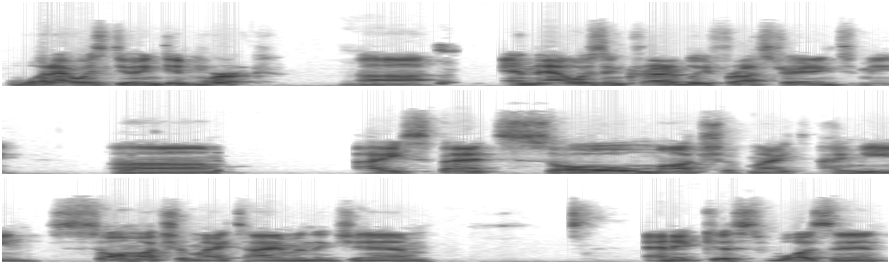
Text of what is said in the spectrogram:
what I was doing didn't work. Mhm. Uh, and that was incredibly frustrating to me. Um, I spent so much of my, I mean, so much of my time in the gym, and it just wasn't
